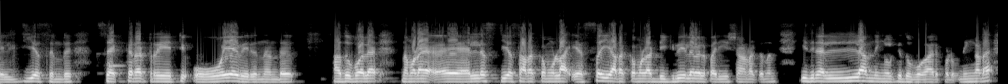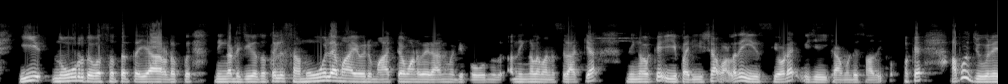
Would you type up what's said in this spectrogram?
എൽ ജി എസ് ഉണ്ട്. സെക്രട്ടേറിയറ്റ് ഒ എ വരുന്നുണ്ട്. അതുപോലെ നമ്മുടെ എൽ എസ് ജി എസ് അടക്കമുള്ള എസ് ഐ അടക്കമുള്ള ഡിഗ്രി ലെവൽ പരീക്ഷ നടക്കുന്നുണ്ട്. ഇതിനെല്ലാം നിങ്ങൾക്ക് ഇത് ഉപകാരപ്പെടും. നിങ്ങളുടെ ഈ നൂറ് ദിവസത്തെ തയ്യാറെടുപ്പ് നിങ്ങളുടെ ജീവിതത്തിൽ സമൂലമായ ഒരു മാറ്റമാണ് വരാൻ വേണ്ടി പോകുന്നത്. നിങ്ങൾ മനസ്സിലാക്കിയ നിങ്ങൾക്ക് ഈ പരീക്ഷ വളരെ ഈസിയോടെ വിജയിക്കാൻ വേണ്ടി സാധിക്കും. ഓക്കെ. അപ്പോൾ ജൂലൈ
